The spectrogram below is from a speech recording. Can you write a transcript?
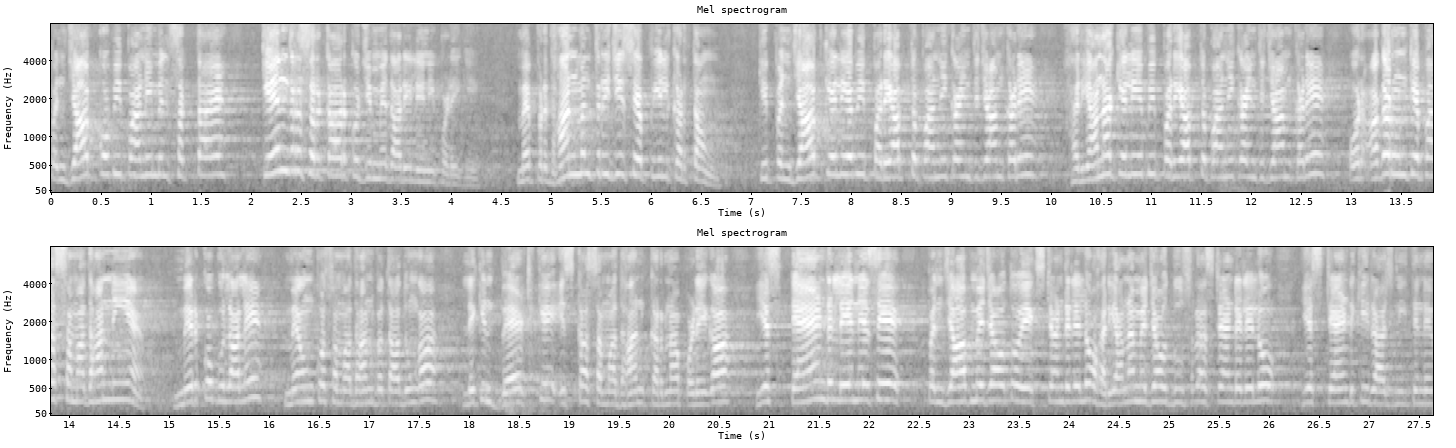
पंजाब को भी पानी मिल सकता है। केंद्र सरकार को ज़िम्मेदारी लेनी पड़ेगी। मैं प्रधानमंत्री जी से अपील करता हूँ कि पंजाब के लिए भी पर्याप्त पानी का इंतज़ाम करें, हरियाणा के लिए भी पर्याप्त पानी का इंतज़ाम करें और अगर उनके पास समाधान नहीं है, मेरे को बुला लें, मैं उनको समाधान बता दूँगा, लेकिन बैठ के इसका समाधान करना पड़ेगा। ये स्टैंड लेने से पंजाब में जाओ तो एक स्टैंड ले लो, हरियाणा में जाओ दूसरा स्टैंड ले लो, ये स्टैंड की राजनीति ने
